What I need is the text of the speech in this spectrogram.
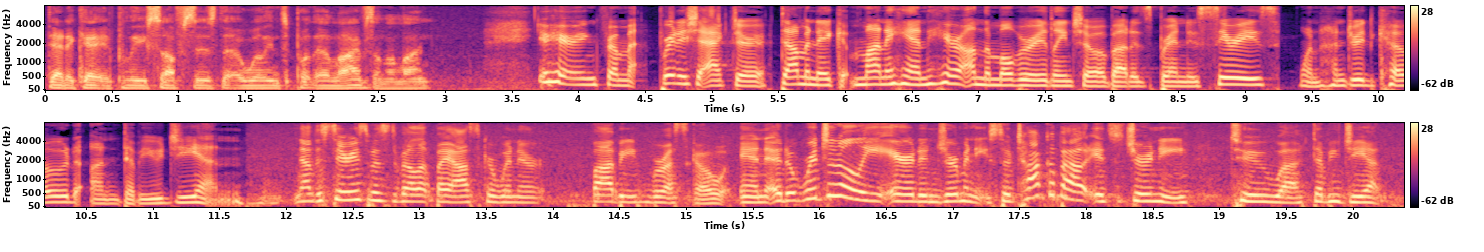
dedicated police officers that are willing to put their lives on the line. You're hearing from British actor Dominic Monaghan here on the Mulberry Lane Show about his brand new series, 100 Code on WGN. Now, the series was developed by Oscar winner Bobby Moresco, and it originally aired in Germany. So, talk about its journey to uh, WGN.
